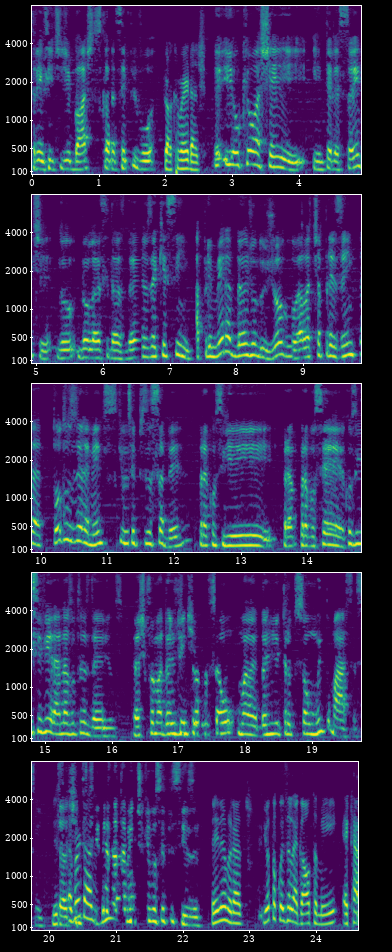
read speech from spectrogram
Três hits de baixo, os caras sempre voam. Pior que é verdade. E, e o que eu achei interessante no, no lance das dungeons é que, assim, a primeira dungeon do jogo, ela te apresenta todos os elementos que você precisa saber pra conseguir... pra pra você conseguir se virar nas outras dungeons. Eu acho que foi uma dungeon de introdução, uma dungeon de introdução muito massa, assim. Isso Ela é te verdade, ensina bem- exatamente o que você precisa. Bem lembrado. E outra coisa legal também é que a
